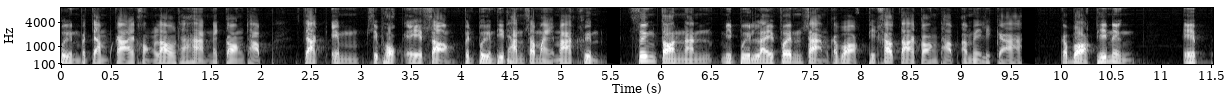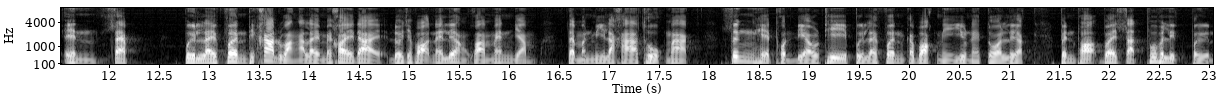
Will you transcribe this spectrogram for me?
ปืนประจำกายของเหล่าทหารในกองทัพ จาก M16A2 เป็นปืนที่ทันสมัยมากขึ้น ซึ่งตอนนั้นมีปืนไรเฟิล3 กระบอกที่เข้าตากองทัพอเมริกา กระบอกที่ 1 FN z ปืนไรเฟิลที่คาดหวังอะไรไม่ค่อยได้ โดยเฉพาะในเรื่องความแม่นยำแต่มันมีราคาถูกมาก ซึ่งเหตุผลเดียวที่ปืนไรเฟิลกระบอกนี้อยู่ในตัวเลือก เป็นเพราะบริษัทผู้ผลิตปืน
